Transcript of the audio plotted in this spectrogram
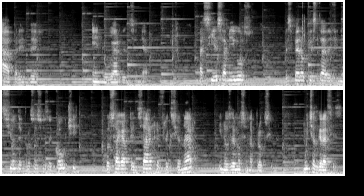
a aprender en lugar de enseñar. Así es amigos, espero que esta definición de procesos de coaching los haga pensar, reflexionar y nos vemos en la próxima. Muchas gracias.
